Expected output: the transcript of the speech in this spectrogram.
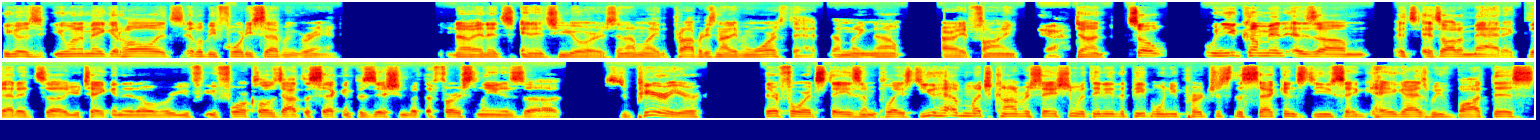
He goes, you want to make it whole? It's it'll be forty seven grand, you know, and it's and it's yours. And I'm like, the property's not even worth that. I'm like, no, all right, fine, yeah, done. So when you come in as um, it's it's automatic that it's uh, you're taking it over. You you foreclosed out the second position, but the first lien is uh superior. Therefore, it stays in place. Do you have much conversation with any of the people when you purchase the seconds? Do you say, "Hey guys, we've bought this.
